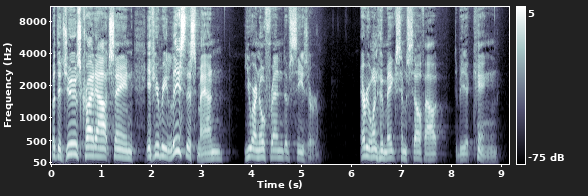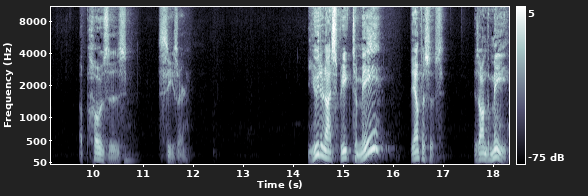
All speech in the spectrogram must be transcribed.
But the Jews cried out, saying, If you release this man, you are no friend of Caesar. Everyone who makes himself out to be a king opposes Caesar. You do not speak to me? The emphasis is on the me.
